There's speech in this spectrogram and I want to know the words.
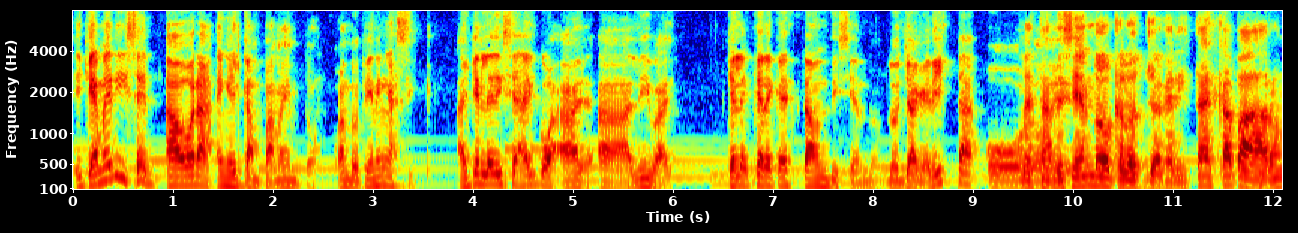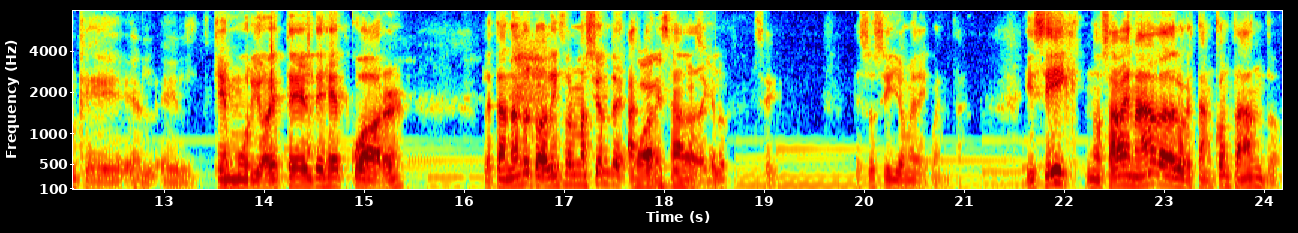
¿Y qué me dice ahora en el campamento cuando tienen a Zeke? ¿Alguien le dice algo a, a Levi? ¿Qué le cree que estaban diciendo? ¿Los jagueristas o Le están diciendo que los jagueristas escaparon, que el, el que murió este el de headquarter. Le están dando toda la información de, actualizada. de que lo- sí. Eso sí, yo me di cuenta. Y sí, no sabe nada de lo que están contando.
